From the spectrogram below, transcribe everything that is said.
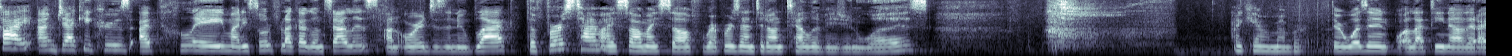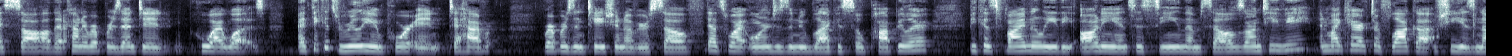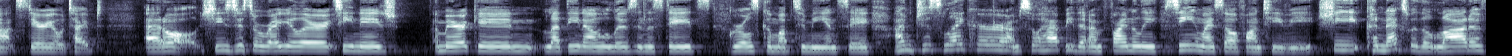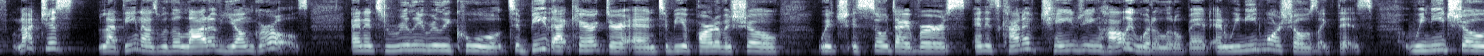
Hi, I'm Jackie Cruz. I play Marisol Flaca Gonzalez on Orange is the New Black. The first time I saw myself represented on television was. I can't remember. There wasn't a Latina that I saw that kind of represented who I was. I think it's really important to have representation of yourself. That's why Orange is the New Black is so popular because finally the audience is seeing themselves on TV. And my character Flaca, she is not stereotyped at all. She's just a regular teenage American Latina who lives in the States. Girls come up to me and say, I'm just like her. I'm so happy that I'm finally seeing myself on TV. She connects with a lot of, not just Latinas, with a lot of young girls. And it's really, really cool to be that character and to be a part of a show which is so diverse and it's kind of changing Hollywood a little bit. And we need more shows like this. We need shows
